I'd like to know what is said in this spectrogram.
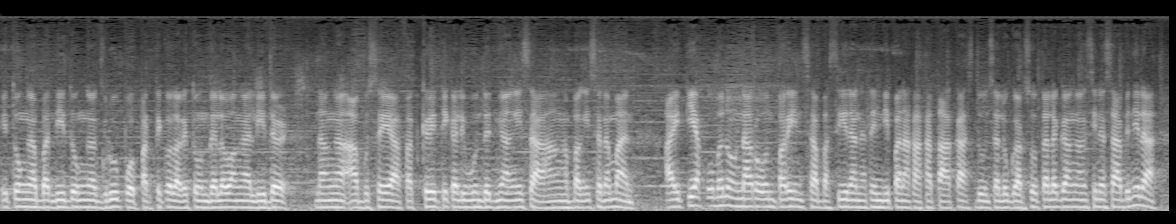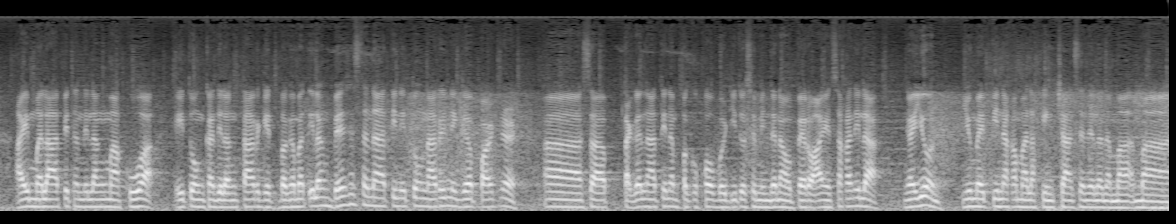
itong ah, bandidong ah, grupo, particular itong dalawang ah, leader ng Abu Sayyaf. At critically wounded nga ang isa, habang isa naman ay tiyak umanong naroon pa rin sa Basilan at hindi pa nakakatakas doon sa lugar. So talagang ang sinasabi nila ay malapit na nilang makuha itong kanilang target. Bagamat ilang beses na natin itong narinig ah, partner ah, sa tagal natin ng pagko-cover dito sa Mindanao. Pero ayon sa kanila, ngayon yung may pinakamalaking chance nila na, ma- ma-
